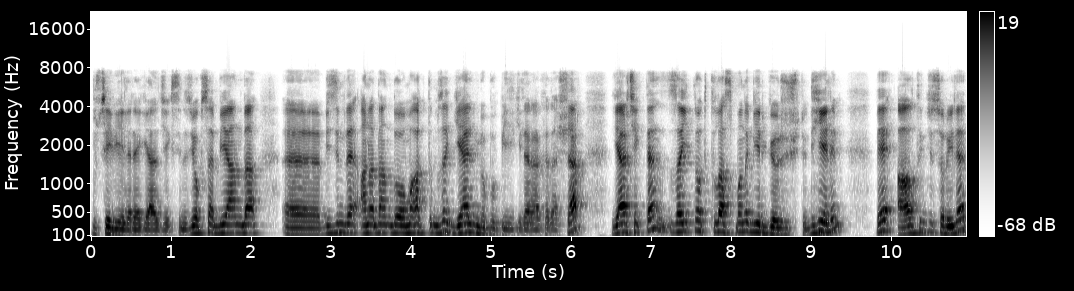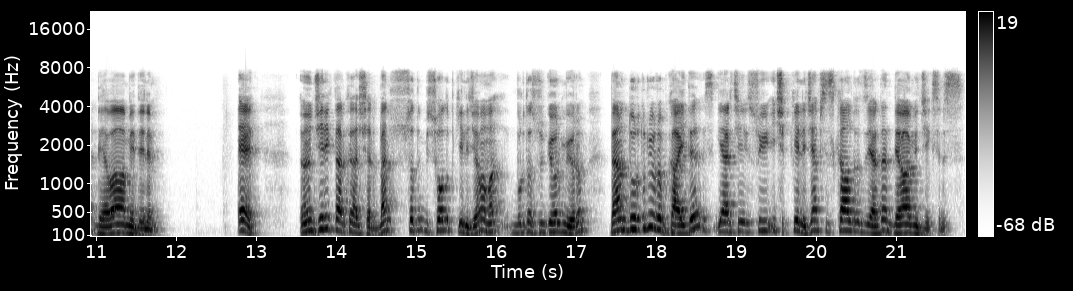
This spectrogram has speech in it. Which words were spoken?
bu seviyelere geleceksiniz. Yoksa bir anda e, bizim de anadan doğma aklımıza gelmiyor bu bilgiler arkadaşlar. Gerçekten zayıf not klasmanı bir görüştü diyelim ve 6. soruyla devam edelim. Evet. Öncelikle arkadaşlar ben susadım bir su alıp geleceğim ama burada su görmüyorum. Ben durduruyorum kaydı. Gerçi suyu içip geleceğim. Siz kaldığınız yerden devam edeceksiniz.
